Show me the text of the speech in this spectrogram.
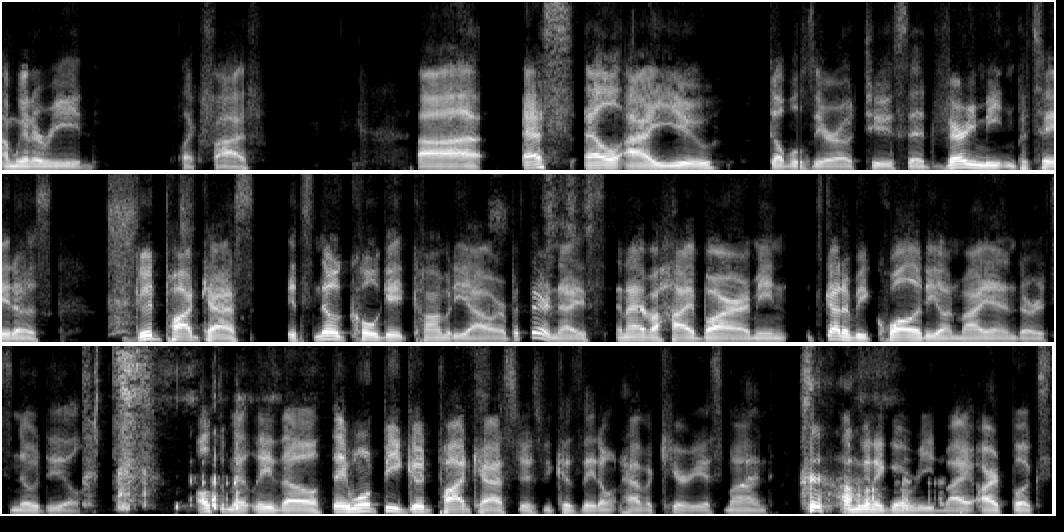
I'm gonna read like five. Uh, SLIU double zero two said very meat and potatoes. Good podcast. It's no Colgate comedy hour, but they're nice, and I have a high bar. I mean, it's got to be quality on my end, or it's no deal. Ultimately, though, they won't be good podcasters because they don't have a curious mind. I'm gonna go read my art books.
